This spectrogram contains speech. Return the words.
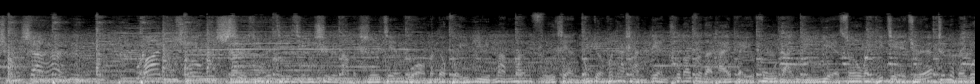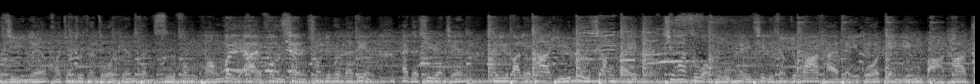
重山。万重山。时间，我们的回忆慢慢浮现。龙卷风加闪电，出道就在台北，忽然一夜，所有问题解决。真的没过几年，好像就在昨天。粉丝疯狂为爱奉献，双节棍在电，爱在西元前。A 一八六他一路向北，青花瓷我不配，七里香菊花台，美国电影把他追。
